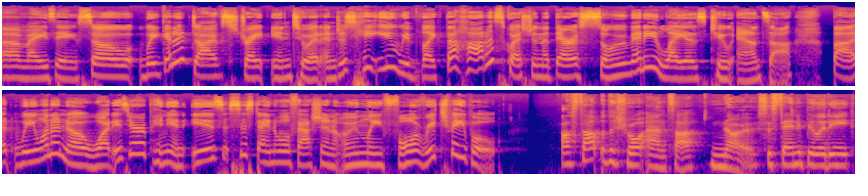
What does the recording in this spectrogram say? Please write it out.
Amazing. So, we're going to dive straight into it and just hit you with like the hardest question that there are so many layers to answer. But we want to know what is your opinion? Is sustainable fashion only for rich people? I'll start with the short answer no. Sustainability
